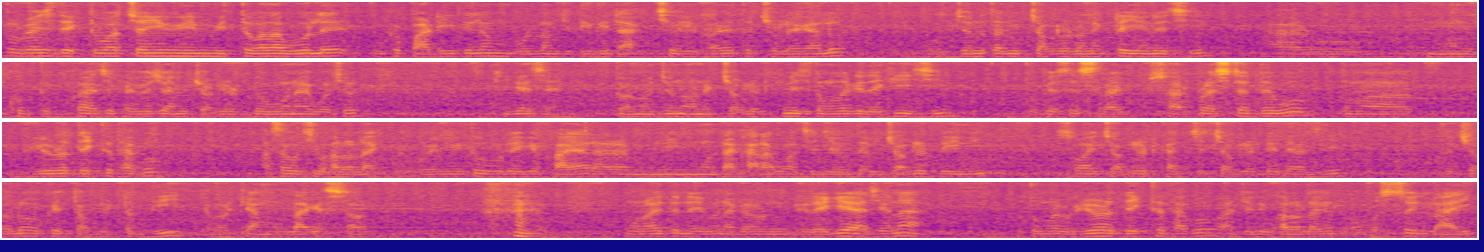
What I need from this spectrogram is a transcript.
তো বেশ দেখতে পাচ্ছ আমি মিথ্যে কথা বলে ওকে পাঠিয়ে দিলাম। বললাম যে দিদি ডাকছে ওই ঘরে তো চলে গেল। ওর জন্য তো আমি চকলেট অনেকটাই এনেছি। আর ও মন খুব দুঃখ আছে, ভেবেছে আমি চকলেট দেবো না এবছর। ঠিক আছে? তো আমি ওর জন্য অনেক চকলেট কিনেছি, তোমাদেরকে দেখিয়েছি। তোকে সে সারপ্রাইজটা দেবো। তোমার ভিডিওটা দেখতে থাকো। আশা করছি ভালো লাগবে। ওই এমনিতেও রেগে ফায়ার আর মনটা খারাপ আছে, যেহেতু আমি চকলেট দিইনি। সবাই চকলেট খাচ্ছে চকলেট দিতে আছে তো চলো ওকে চকলেটটা দিই, এবার কেমন লাগে সব। মনে হয় তো নেবে না, কারণ রেগে আছে না। তো তোমরা ভিডিওটা দেখতে থাকো, আর যদি ভালো লাগে তো অবশ্যই লাইক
